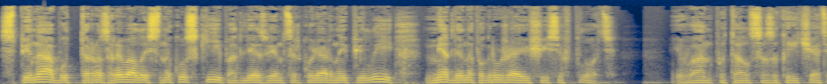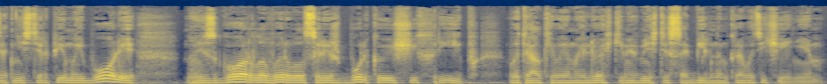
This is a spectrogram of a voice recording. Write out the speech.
Спина будто разрывалась на куски под лезвием циркулярной пилы, медленно погружающейся в плоть. Иван пытался закричать от нестерпимой боли, но из горла вырвался лишь булькающий хрип, выталкиваемый легкими вместе с обильным кровотечением.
